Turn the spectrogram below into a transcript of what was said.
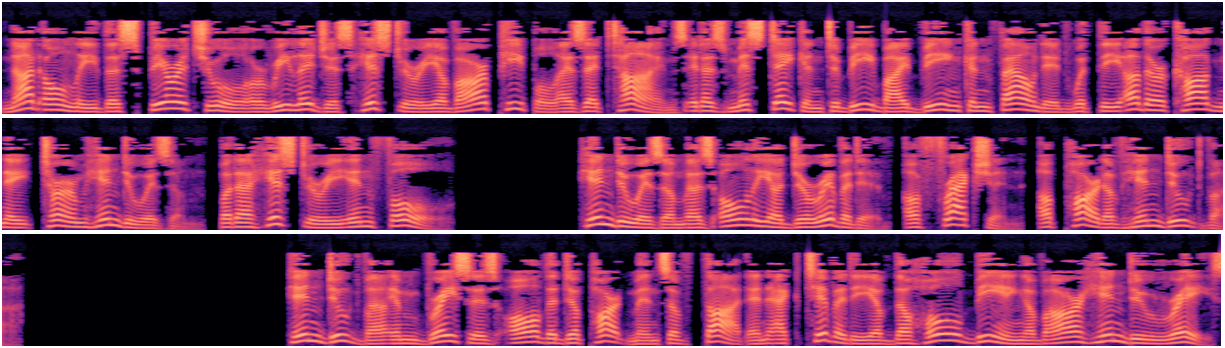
Not only the spiritual or religious history of our people as at times it is mistaken to be by being confounded with the other cognate term Hinduism, but a history in full. Hinduism is only a derivative, a fraction, a part of Hindutva. Hindutva embraces all the departments of thought and activity of the whole being of our Hindu race.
